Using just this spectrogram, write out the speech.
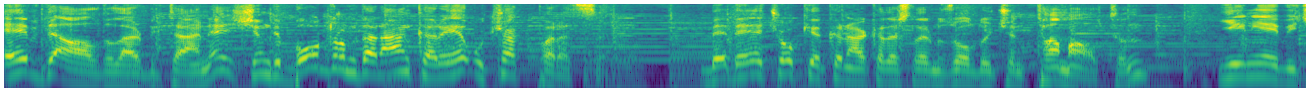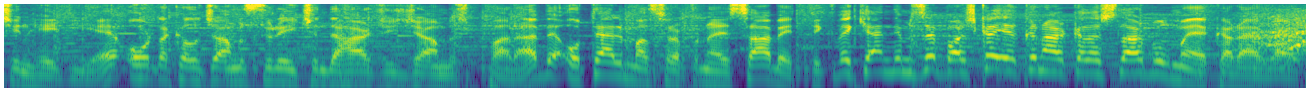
evde aldılar bir tane. Şimdi Bodrum'dan Ankara'ya uçak parası. Bebeğe çok yakın arkadaşlarımız olduğu için tam altın. Yeni ev için hediye, orada kalacağımız süre içinde harcayacağımız para ve otel masrafını hesap ettik ve kendimize başka yakın arkadaşlar bulmaya karar verdik.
